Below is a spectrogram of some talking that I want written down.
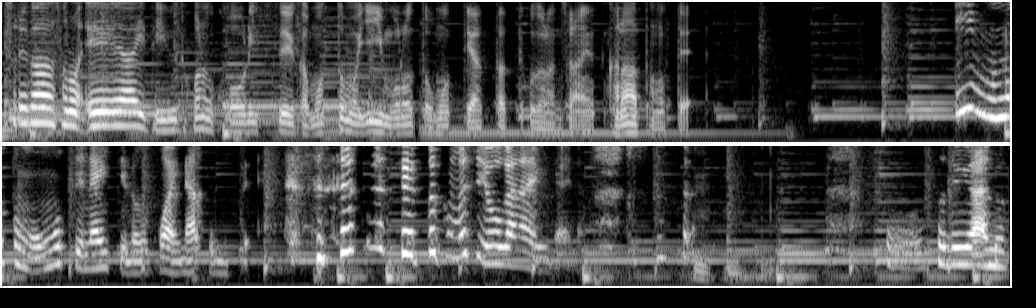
それがその AI でいうところの効率というか、最もいいものと思ってやったってことなんじゃないかなと思って。いいものとも思ってないっていうのが怖いなと思って。説得もしようがないみたいな。そうそれがあの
